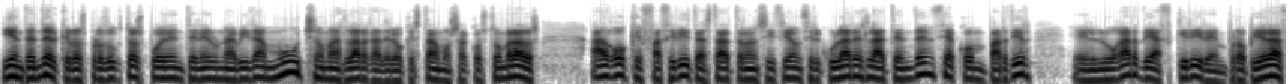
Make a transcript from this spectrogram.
y entender que los productos pueden tener una vida mucho más larga de lo que estamos acostumbrados. Algo que facilita esta transición circular es la tendencia a compartir en lugar de adquirir en propiedad.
